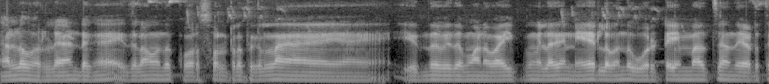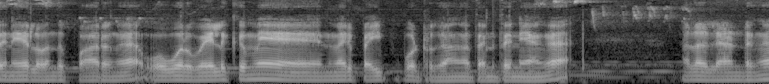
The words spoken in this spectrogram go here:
நல்ல ஒரு லேண்டுங்க. இதெல்லாம் வந்து குறை சொல்கிறதுக்கெல்லாம் எந்த விதமான வாய்ப்பும் இல்லாத நேரில் வந்து ஒரு டைமாச்சும் அந்த இடத்த நேரில் வந்து பாருங்கள் ஒவ்வொரு வயலுக்குமே இந்த மாதிரி பைப்பு போட்டிருக்காங்க தனித்தனியாங்க நல்ல லேண்டுங்க.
